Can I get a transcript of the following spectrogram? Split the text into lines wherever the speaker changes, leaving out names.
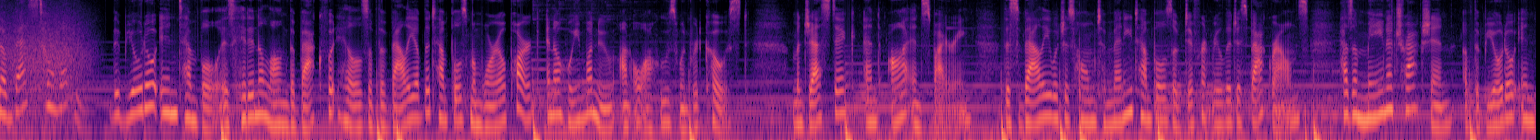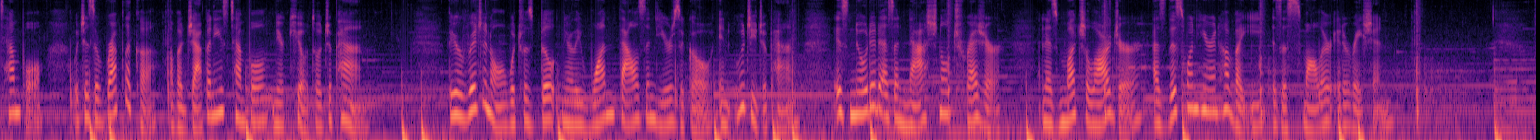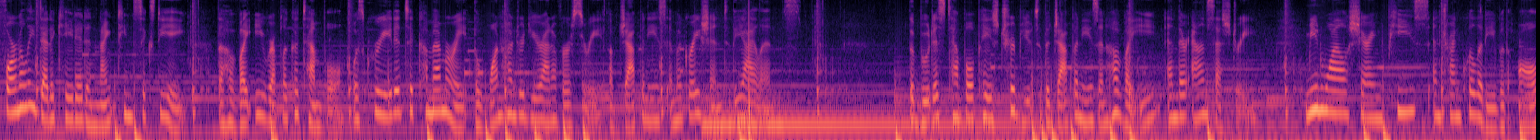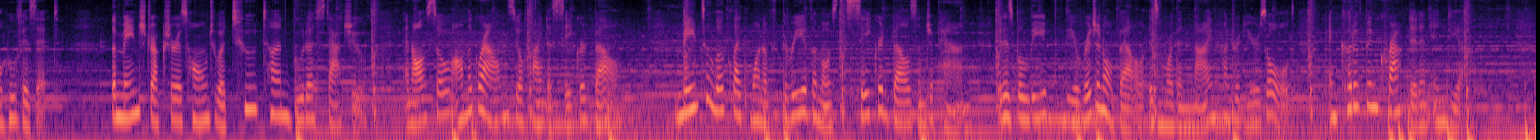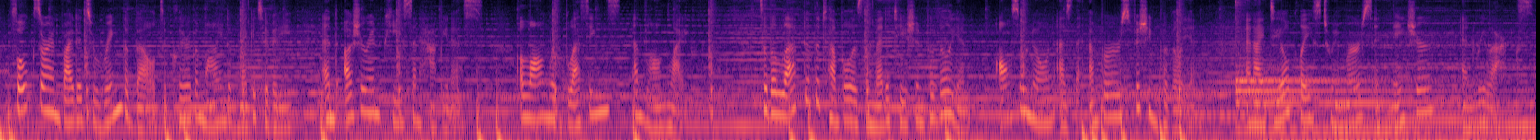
The best Hawaii.
The Byodo-In Temple is hidden along the back foothills of the Valley of the Temples Memorial Park in Ahuimanu on Oahu's windward coast. Majestic and awe inspiring, this valley, which is home to many temples of different religious backgrounds, has a main attraction of the Byodo-In Temple, which is a replica of a Japanese temple near Kyoto, Japan. The original, which was built nearly 1,000 years ago in Uji, Japan, is noted as a national treasure and is much larger, as this one here in Hawaii is a smaller iteration. Formally dedicated in 1968, the Hawaii Replica Temple was created to commemorate the 100 year anniversary of Japanese immigration to the islands. The Buddhist temple pays tribute to the Japanese in Hawaii and their ancestry, meanwhile, sharing peace and tranquility with all who visit. The main structure is home to a two ton Buddha statue, and also on the grounds, you'll find a sacred bell. Made to look like one of three of the most sacred bells in Japan, it is believed the original bell is more than 900 years old and could have been crafted in India. Folks are invited to ring the bell to clear the mind of negativity and usher in peace and happiness, along with blessings and long life. To the left of the temple is the Meditation Pavilion, also known as the Emperor's Fishing Pavilion, an ideal place to immerse in nature and relax.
